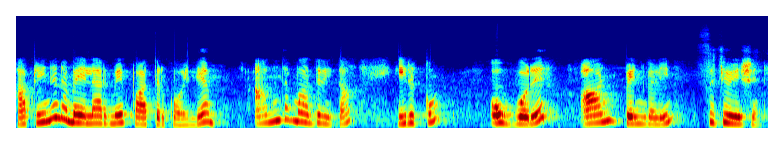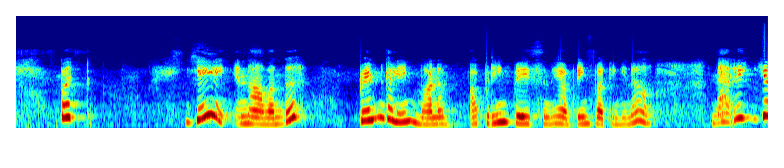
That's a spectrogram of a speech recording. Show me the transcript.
அப்படின்னு நம்ம எல்லாருமே பார்த்துருக்கோம் இல்லையா? அந்த மாதிரி தான் இருக்கும் ஒவ்வொரு ஆண் பெண்களின் சுச்சுவேஷன் பட் ஏன் நான் வந்து பெண்களின் மனம் அப்படின்னு பேசினேன் அப்படின்னு பார்த்தீங்கன்னா நிறைய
